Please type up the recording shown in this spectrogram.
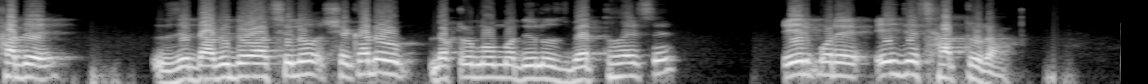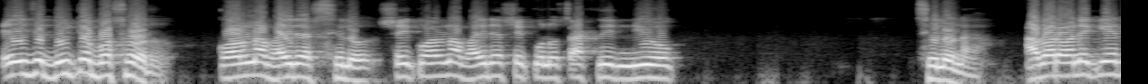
খাদে যে দাবি দেওয়া ছিল, সেখানেও ডক্টর মোহাম্মদ ইউনুস ব্যর্থ হয়েছে। এরপরে এই যে ছাত্ররা, এই যে দুইটা বছর করোনা ভাইরাস ছিল, সেই করোনা ভাইরাসে কোনো চাকরির নিয়োগ ছিল না। আবার অনেকের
